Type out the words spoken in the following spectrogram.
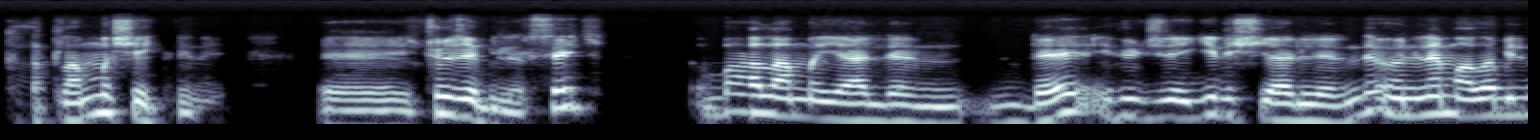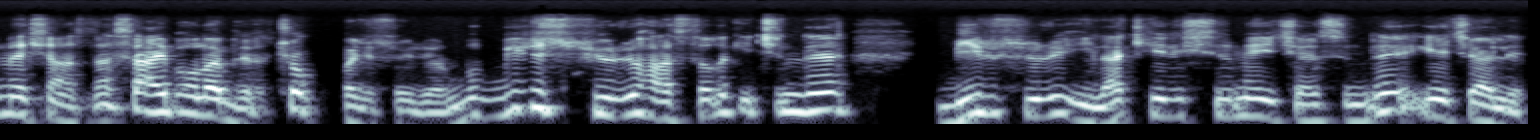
katlanma şeklini e, çözebilirsek bağlanma yerlerinde, hücreye giriş yerlerinde önlem alabilme şansına sahip olabilir. Çok acı söylüyorum. Bu bir sürü hastalık içinde bir sürü ilaç geliştirme içerisinde geçerli.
